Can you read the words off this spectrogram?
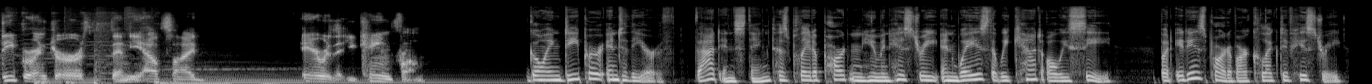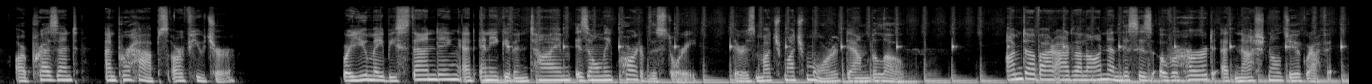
deeper into Earth than the outside area that you came from. Going deeper into the earth, that instinct has played a part in human history in ways that we can't always see, but it is part of our collective history, our present, and perhaps our future. Where you may be standing at any given time is only part of the story. There is much, much more down below. I'm Davar Ardalan, and this is Overheard at National Geographic,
